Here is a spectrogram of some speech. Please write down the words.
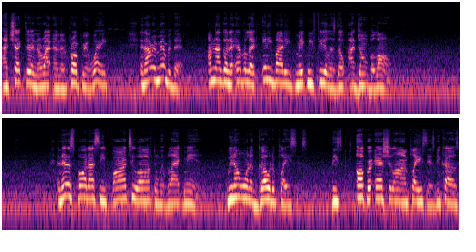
I checked her in the right in an appropriate way. And I remember that. I'm not going to ever let anybody make me feel as though I don't belong. And that is what I see far too often with black men. We don't want to go to places, these upper echelon places, because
